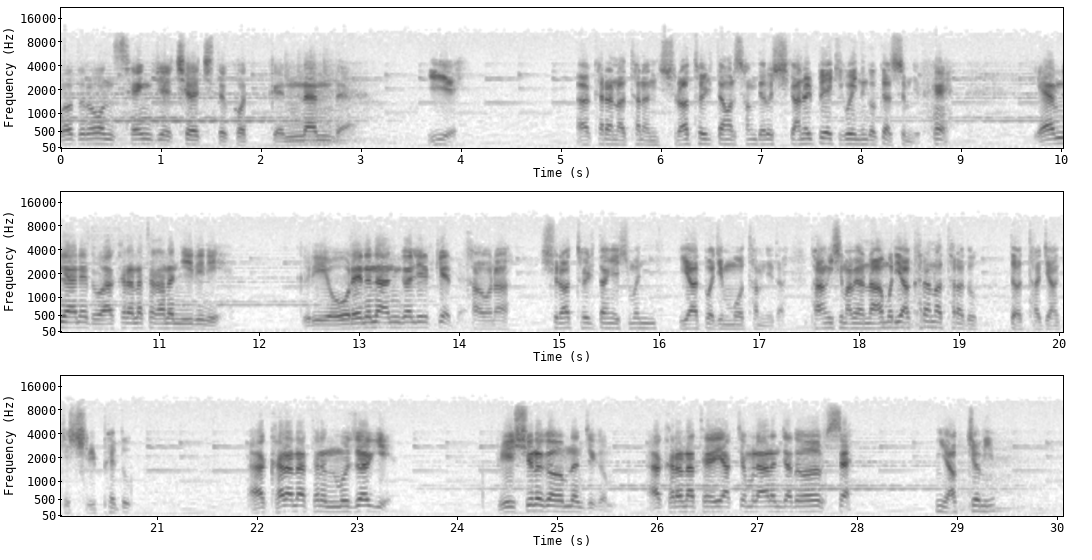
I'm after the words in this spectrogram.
숨어들어온 생쥐의 처치도 곧 끝난다. 예. 아카라나타는 슈라토 일당을 상대로 시간을 뺏기고 있는 것 같습니다. 염려 안 해도 아크라나타가 하는 일이니 그리 오래는 안 걸릴 게다. 하오나 슈라토 일당의 힘은 얕보지 못합니다. 방심하면 아무리 아카라나타라도 뜻하지 않게 실패도 아카라나타는 무적이야. 비슈너가 없는 지금 아카라나타의 약점을 아는 자도 없어. 약점이요?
